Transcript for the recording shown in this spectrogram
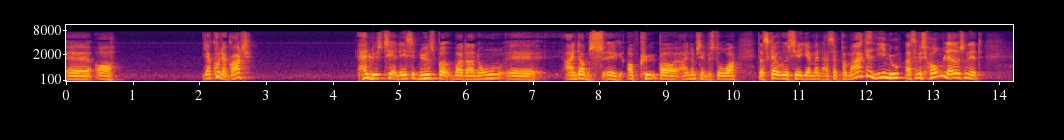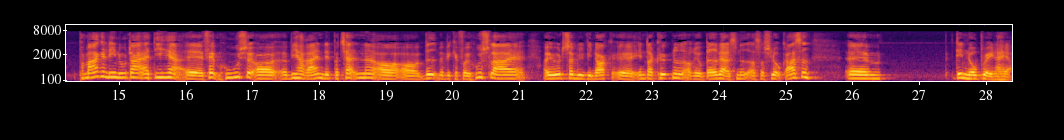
øh, og jeg kunne da godt have lyst til at læse et nyhedsbrev, hvor der er nogle øh, ejendomsopkøbere og ejendomsinvestorer, der skal ud og siger, jamen altså på markedet lige nu, altså hvis Home lavede sådan et på markedet lige nu, der er de her øh, fem huse, og øh, vi har regnet lidt på tallene, og, og ved, hvad vi kan få i husleje, og i øvrigt så vil vi nok øh, ændre køkkenet og rive badeværelset ned, og så slå græsset. Øh, det er en no-brainer her.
